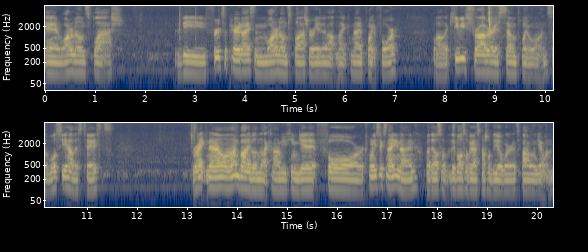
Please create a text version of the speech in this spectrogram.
and Watermelon Splash. The Fruits of Paradise and Watermelon Splash are rated about like 9.4, while the Kiwi Strawberry is 7.1. So we'll see how this tastes. Right now on bodybuilding.com you can get it for $26.99, but they also they've also got a special deal where it's buy one get one,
